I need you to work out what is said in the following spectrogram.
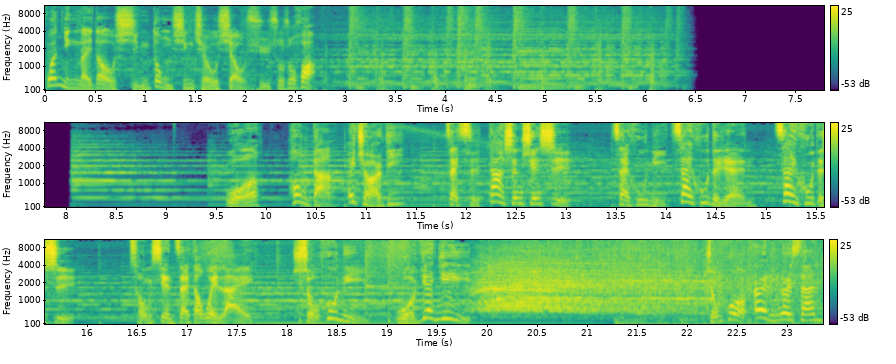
欢迎来到行动星球，小徐说说话。我 Honda HR-V 在此大声宣誓，在乎你在乎的人，在乎的事，从现在到未来，守护你，我愿意。荣获二零二三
